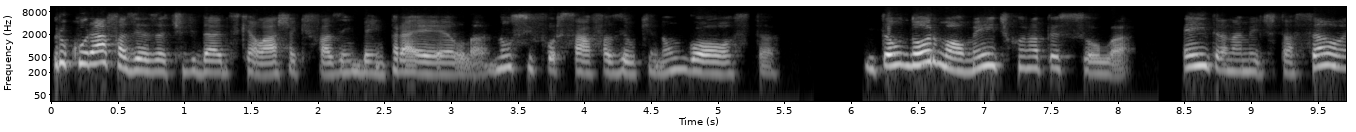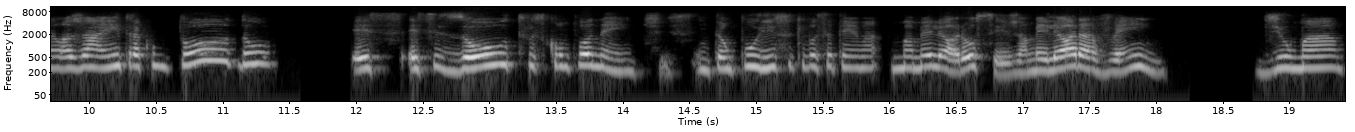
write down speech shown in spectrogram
procurar fazer as atividades que ela acha que fazem bem para ela, não se forçar a fazer o que não gosta, então, normalmente, quando a pessoa entra na meditação, ela já entra com todo esse, esses outros componentes. Então, por isso que você tem uma, uma melhora. Ou seja, a melhora vem de uma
